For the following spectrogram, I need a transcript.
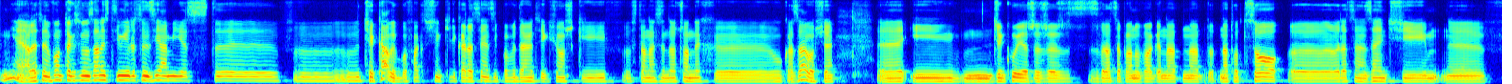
nie, ale ten wątek związany z tymi recenzjami jest yy, ciekawy, bo faktycznie kilka recenzji po wydaniu tej książki w Stanach Zjednoczonych yy, ukazało się. Yy, I mm, dziękuję, że, że zwraca Pan uwagę na, na, na to, co recenzenci w,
